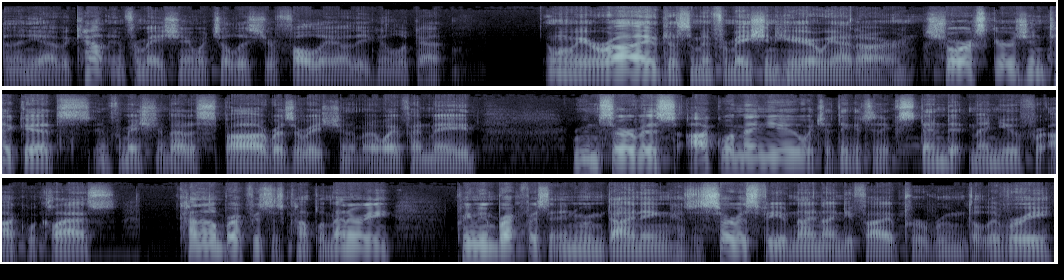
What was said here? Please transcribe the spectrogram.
And then you have account information, which will list your folio that you can look at. When we arrived, there's some information here. We had our shore excursion tickets, information about a spa reservation that my wife had made, room service aqua menu, which I think it's an extended menu for aqua class. Continental breakfast is complimentary. Premium breakfast and in-room dining has a service fee of $9.95 per room delivery.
